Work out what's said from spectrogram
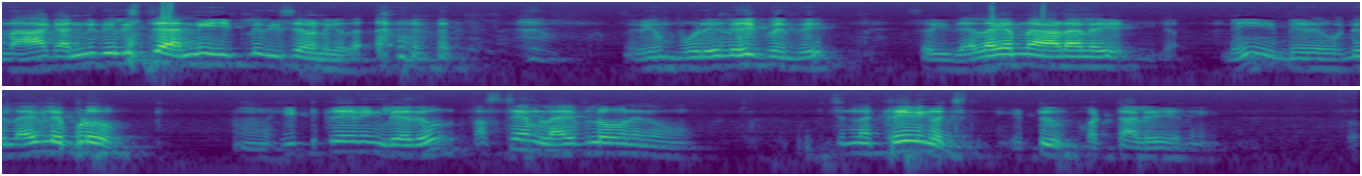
నాకు అన్ని తెలిస్తే అన్ని హిట్లు తీసేవాడిని కదా. ఇక మూడేళ్ళు అయిపోయింది. సో ఇది ఎలాగన్నా ఆడాలి. అని నేను నేను లైఫ్లో ఎప్పుడు హిట్ క్రేవింగ్ లేదు. ఫస్ట్ టైం లైఫ్లో నేను చిన్న క్రేవింగ్ వచ్చింది. హిట్ కొట్టాలి అని. సో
